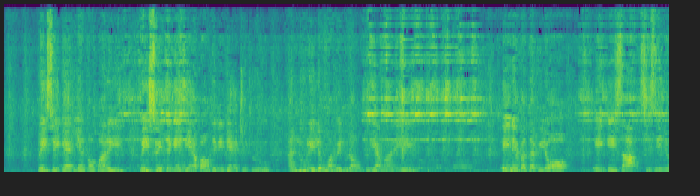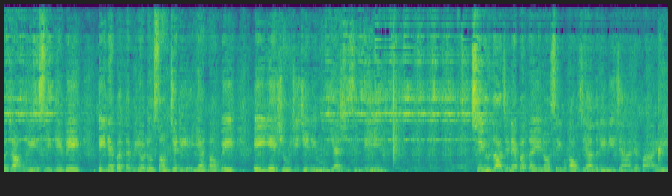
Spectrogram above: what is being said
။မိတ်ဆွေကအရန်ကောင်းပါလေမိတ်ဆွေတကယ်ချင်းအပေါင်းအသင်းတွေနဲ့အတူတူအလှူတွေလုံးဝမယ်လို့တောင်တွေ့ရပါတယ်။အိမ်နဲ့ပတ်သက်ပြီးတော့အိမ်ကိစ္စစီစဉ်ညွှန်ကြားမှုတွေအစီအစဉ်ပဲအိမ်နဲ့ပတ်သက်ပြီးတော့လှုပ်ဆောင်ချက်တွေအရန်ကောင်းပဲအိမ်ရဲ့ယုံကြည်ခြင်းတွေကိုရရှိစေမယ်။ ဆွေမျိုးသားချင်းနဲ့ပတ်သက်ရင်တော့စိတ်မကောင်းစရာသတင်းတွေကြားတတ်ပါတယ်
